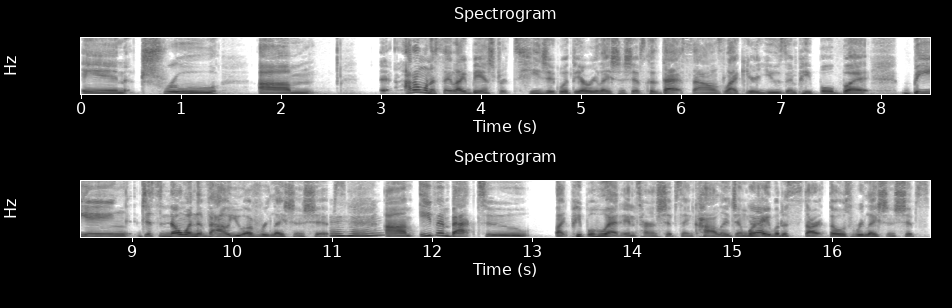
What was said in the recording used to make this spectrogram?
in true um I don't want to say like being strategic with your relationships because that sounds like you're using people, but being just knowing the value of relationships. Mhm. Um, even back to like people who had internships in college and were Yep. able to start those relationships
